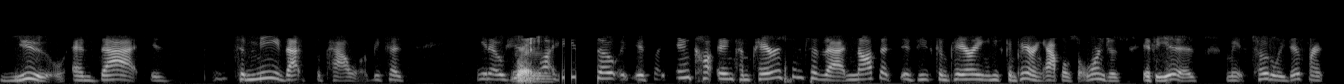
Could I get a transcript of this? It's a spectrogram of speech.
you. And that is, to me, that's the power because, you know, his Right. li- he's so, it's like in, co- in comparison to that, not that if he's comparing, he's comparing apples to oranges, if he is, I mean, it's totally different.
